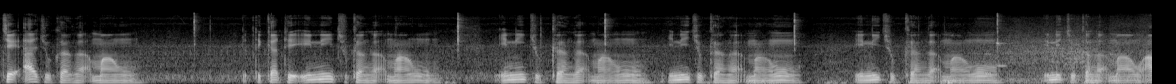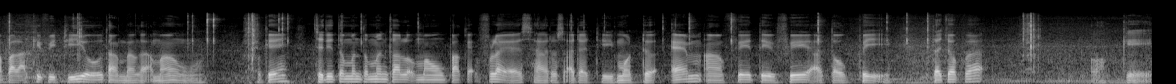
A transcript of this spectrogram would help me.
CA juga nggak mau. Ketika di ini juga nggak mau. Ini juga nggak mau. Ini juga nggak mau. Ini juga nggak mau. Ini juga nggak mau. Apalagi video tambah nggak mau. Oke? Jadi teman-teman kalau mau pakai flash harus ada di mode M AV TV atau P kita coba. Oke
